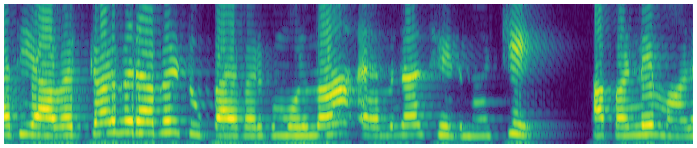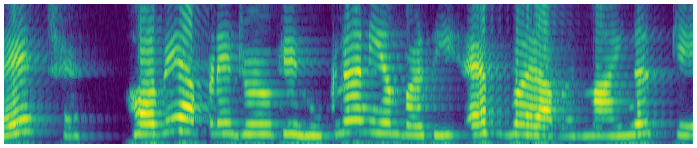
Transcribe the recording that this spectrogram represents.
આથી આવર્તકાળ બરાબર ટુ પાઈ વર્ગમૂળમાં એમના છેદમાં કે આપણને મળે છે. હવે આપણે જોયું કે હુકના નિયમ પરથી એફ બરાબર માઇનસ કે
